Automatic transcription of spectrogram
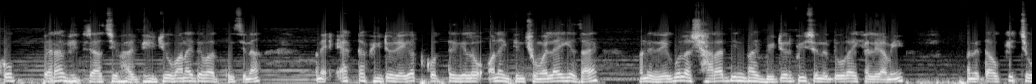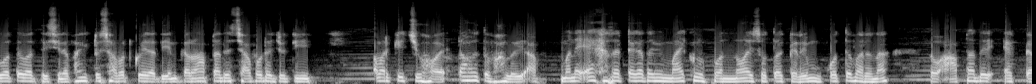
খুব প্যারা ভিতরে আছি ভাই, ভিডিও বানাইতে পারতেছি না। মানে একটা ভিডিও রেকর্ড করতে গেলেও অনেক দিন সময় লাগে যায়। মানে রেগুলার সারাদিন ভাই ভিডিওর পিছনে দৌড়াই খালি আমি। মানে তাও কিচ্ছু করতে পারতেছি না। ভাই একটু সাপোর্ট করে দিন কারণ আপনাদের সাপোর্টে যদি আমার কিছু হয়, তাহলে তো ভালোই। মানে এক হাজার টাকাতে আমি মাইক্রোফোন নয় শত একটা রিমুভ করতে পারে না। তো আপনাদের একটা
